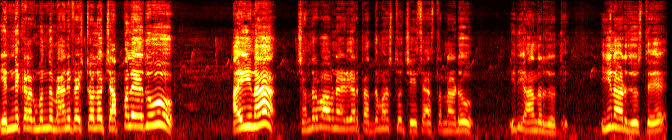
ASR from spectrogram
ఎన్నికలకు ముందు మేనిఫెస్టోలో చెప్పలేదు. అయినా చంద్రబాబు నాయుడు గారు పెద్ద మనసుతో చేసేస్తున్నాడు. ఇది ఆంధ్రజ్యోతి. ఈనాడు చూస్తే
